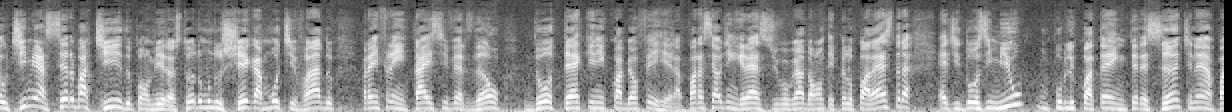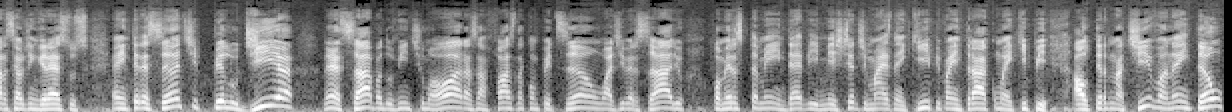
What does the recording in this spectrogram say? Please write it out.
o time a ser batido, Palmeiras. Todo mundo chega motivado para enfrentar esse verdão do técnico Abel Ferreira. A parcial de ingressos divulgada ontem pelo Palestra é de 12 mil, um público até interessante, né? A parcial de ingressos é interessante pelo dia, né? Sábado, 21 horas, a fase da competição, o adversário. Palmeiras também deve mexer demais na equipe, vai entrar com uma equipe alternativa, né? Então,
